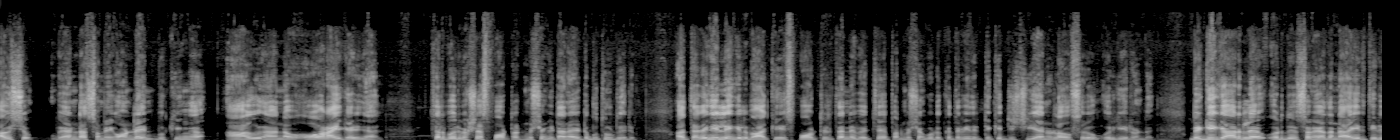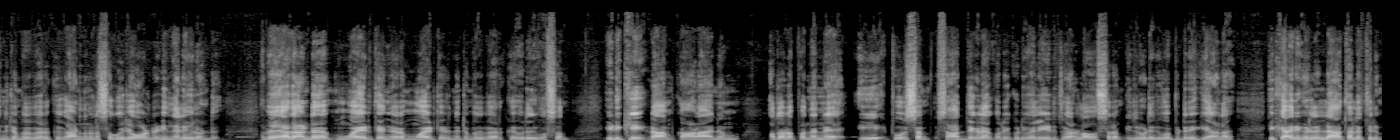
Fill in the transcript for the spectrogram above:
ആവശ്യം വേണ്ട സമയം ഓൺലൈൻ ബുക്കിംഗ് ആകുന്ന ഓവറായി കഴിഞ്ഞാൽ ചിലപ്പോൾ ഒരു പക്ഷേ സ്പോട്ട് അഡ്മിഷൻ കിട്ടാനായിട്ട് ബുദ്ധിമുട്ട് വരും. അത് തികഞ്ഞില്ലെങ്കിൽ ബാക്കി സ്പോട്ടിൽ തന്നെ വെച്ച് പെർമിഷൻ കൊടുക്കത്ത രീതിയിൽ ടിക്കറ്റ് ഇഷ്യൂ ചെയ്യാനുള്ള അവസരവും ഒരുക്കിയിട്ടുണ്ട്. ബഗ്ഗി കാറിൽ ഒരു ദിവസം ഏതാണ്ട് ആയിരത്തി ഇരുന്നൂറ്റമ്പത് പേർക്ക് കാണുന്നുള്ള സൗകര്യം ഓൾറെഡി നിലവിലുണ്ട്. അപ്പോൾ ഏതാണ്ട് മൂവായിരത്തി അഞ്ഞൂറ് മൂവായിരത്തി എഴുന്നൂറ്റമ്പത് പേർക്ക് ഒരു ദിവസം ഇടുക്കി ഡാം കാണാനും അതോടൊപ്പം തന്നെ ഈ ടൂറിസം സാധ്യതകളെ കുറെ കൂടി വിലയിരുത്തുവാനുള്ള അവസരം ഇതിലൂടെ രൂപപ്പെട്ടിരിക്കുകയാണ്. ഇക്കാര്യങ്ങളിൽ എല്ലാ തലത്തിലും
